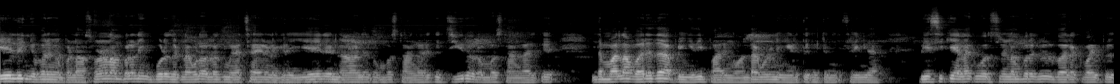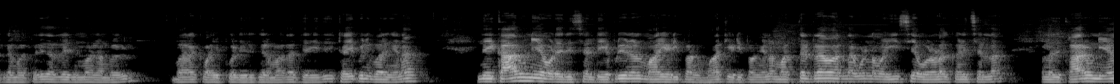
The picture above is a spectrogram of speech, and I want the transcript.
ஏழு இங்கே பாருங்கள் இப்போ நான் சொன்ன நம்பரில் நீங்கள் போர்டு கட்டினா கூட ஓரளவுக்கு மேட்ச் ஆகிடும் நினைக்கிறேன். ஏழு நாலு ரொம்ப ஸ்ட்ராங்காக இருக்குது ஜீரோ ரொம்ப ஸ்ட்ராங்காக இருக்குது இந்த மாதிரிலாம் வருதா அப்படிங்கிறதையும் பாருங்கள் வந்தால் கூட நீங்கள் எடுத்துக்கிட்டுங்க சரிங்களா? பேசிக்காக எனக்கு ஒரு சில நம்பர்கள் வரக்கு வாய்ப்பு இருக்கிற மாதிரி தெரியுது. அதில் இந்த மாதிரி நம்பர்கள் வரக்கு வாய்ப்புகள் இருக்கிற மாதிரி தான் தெரியுது. ட்ரை பண்ணி பாருங்கள் ஏன்னா இன்றைக்கி கார்னியாவோட ரிசல்ட் எப்படி வேணாலும் மாறி அடிப்பாங்க. மாற்றி அடிப்பாங்க. ஏன்னா மற்ற ட்ராவாக இருந்தால் கூட நம்ம ஈஸியாக ஓரளவுக்கு கணிச்சிடலாம். அல்லது காரோனியா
